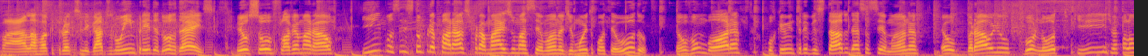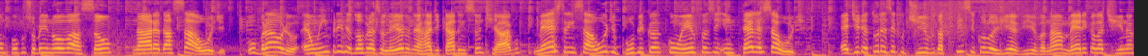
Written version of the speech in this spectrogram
Fala, Rock Trunks ligados no Empreendedor 10. Eu sou o Flávio Amaral e vocês estão preparados para mais uma semana de muito conteúdo? Então vamos embora, porque o entrevistado dessa semana é o Braulio Bonotto, que a gente vai falar um pouco sobre inovação na área da saúde. O Braulio é um empreendedor brasileiro, né, radicado em Santiago, mestre em saúde pública com ênfase em telesaúde é diretor executivo da Psicologia Viva na América Latina,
